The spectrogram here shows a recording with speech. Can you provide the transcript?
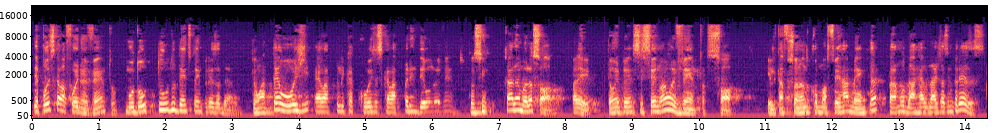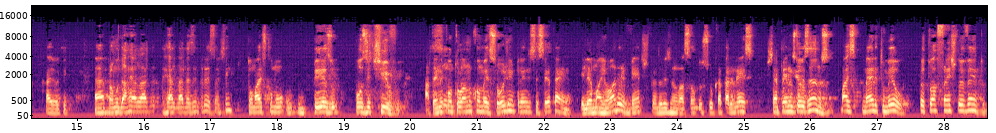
Depois que ela foi no evento, mudou tudo dentro da empresa dela. Então, até hoje, ela aplica coisas que ela aprendeu no evento. Então, assim, caramba, olha só. Peraí, então o Empreende CC não é um evento só. Ele está funcionando como uma ferramenta para mudar a realidade das empresas. Caiu aqui. É, para mudar a realidade, a realidade, das empresas. Então, a gente tem que tomar isso como um, um peso positivo. A Taine pontuou no começo, hoje o Empreende CC, Taine, ele é o maior evento de empreendedorismo e inovação do sul catarinense. Tem apenas dois anos. Mas, mérito meu, eu estou à frente do evento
